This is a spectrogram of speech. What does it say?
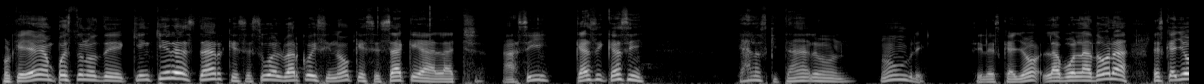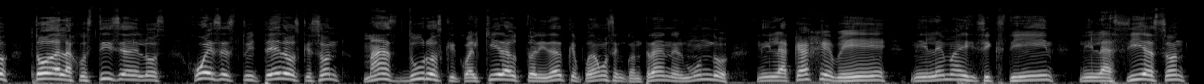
Porque ya habían puesto unos de quien quiera estar, que se suba al barco y si no, que se saque a la... Así, casi, casi. Ya los quitaron. hombre. Si les cayó la voladora, les cayó toda la justicia de los jueces tuiteros que son más duros que cualquier autoridad que podamos encontrar en el mundo. Ni la KGB, ni el MI16, ni la CIA son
